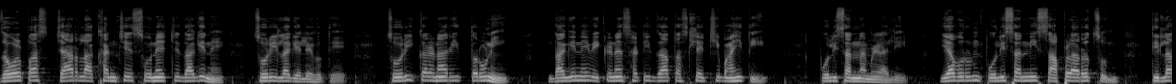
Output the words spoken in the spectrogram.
जवळपास चार लाखांचे सोन्याचे दागिने चोरीला गेले होते. चोरी करणारी तरुणी दागिने विकण्यासाठी जात असल्याची माहिती पोलिसांना मिळाली. यावरून पोलिसांनी सापळा रचून तिला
